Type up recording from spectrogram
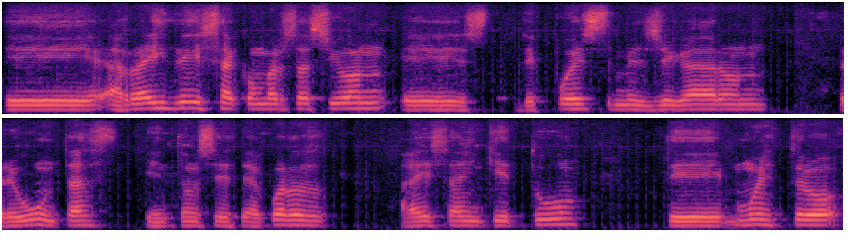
eh, a raíz de esa conversación, después me llegaron preguntas, entonces de acuerdo a esa inquietud, te muestro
